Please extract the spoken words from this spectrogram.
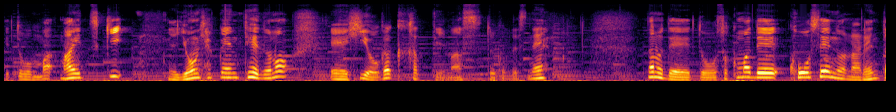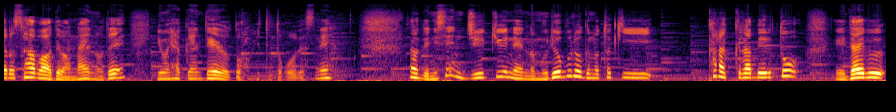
えっと、ま、毎月400円程度の、え費用がかかっていますということですね。なので、えっと、そこまで高性能なレンタルサーバーではないので、400円程度といったところですね。なので、2019年の無料ブログの時から比べると、え、だいぶ、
